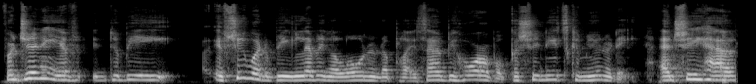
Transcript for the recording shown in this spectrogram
for Jenny if to be if she were to be living alone in a place, that would be horrible because she needs community. And she has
